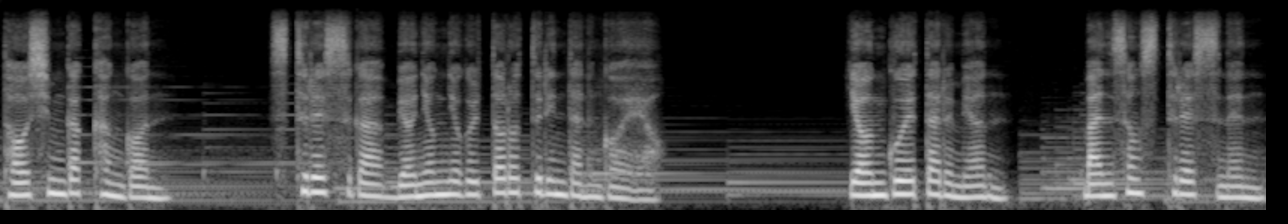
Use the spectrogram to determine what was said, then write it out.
더 심각한 건 스트레스가 면역력을 떨어뜨린다는 거예요. 연구에 따르면 만성 스트레스는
